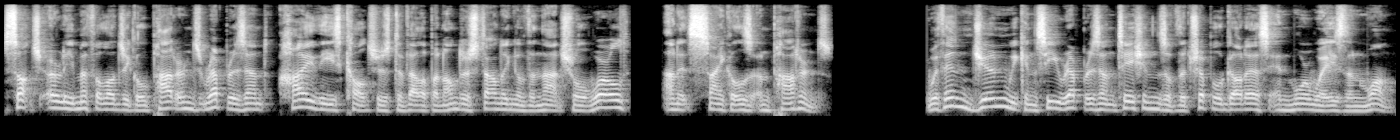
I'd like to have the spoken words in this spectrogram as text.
Such early mythological patterns represent how these cultures develop an understanding of the natural world and its cycles and patterns. Within Dune we can see representations of the triple goddess in more ways than one.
